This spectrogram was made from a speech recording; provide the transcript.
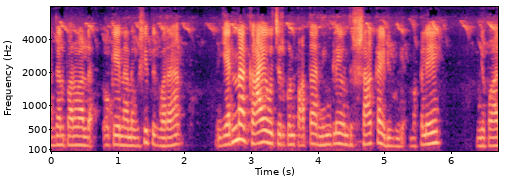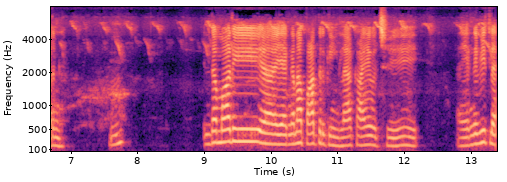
இருந்தாலும் பரவாயில்ல. ஓகே நான் விஷயத்துக்கு வரேன். என்ன காய வச்சுருக்குன்னு பார்த்தா நீங்களே வந்து ஷாக் ஆகிடுவீங்க மக்களே இங்கே பாருங்கள் ம்? இந்த மாதிரி எங்கன்னா பார்த்துருக்கீங்களா? காய வச்சு. எங்கள் வீட்டில்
